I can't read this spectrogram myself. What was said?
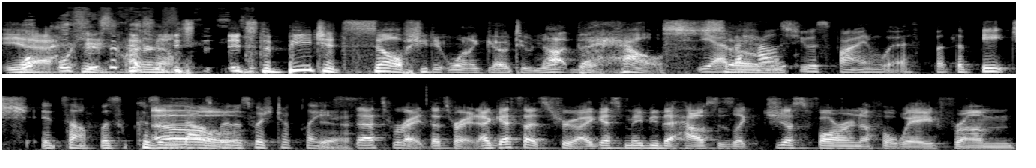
Yeah. Well, well, here's the I don't know. question. It's, it's the beach itself she didn't want to go to, not the house. yeah So- the house she was fine with but the beach itself was because that was where Oh. the switch took place Yeah. That's right. That's right. I guess that's true. I guess maybe the house is like just far enough away from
